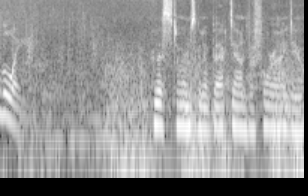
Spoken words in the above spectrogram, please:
the. This storm's gonna back down before I do.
